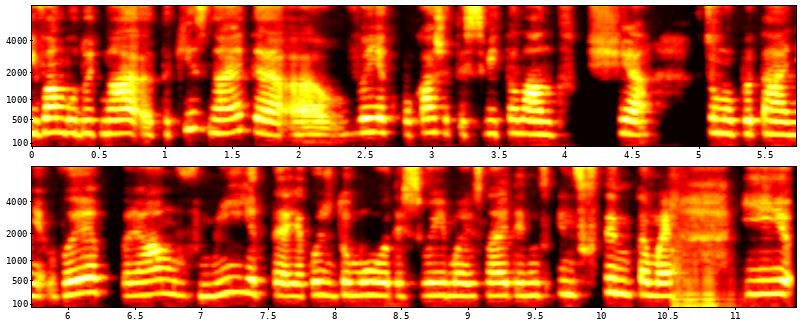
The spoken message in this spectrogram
і вам будуть на такі, знаєте, е, ви як покажете свій талант ще в цьому питанні, ви прям вмієте якось домовитись своїми, знаєте, інстинктами, і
